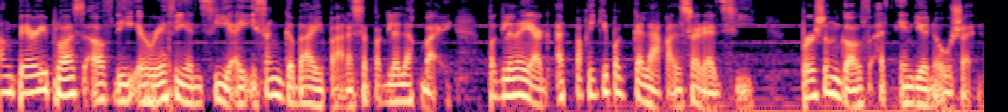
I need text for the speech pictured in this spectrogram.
Ang Periplus of the Erythraean Sea ay isang gabay para sa paglalakbay, paglalayag at pakikipagkalakal sa Red Sea, Persian Gulf at Indian Ocean.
